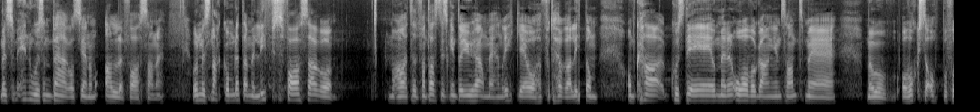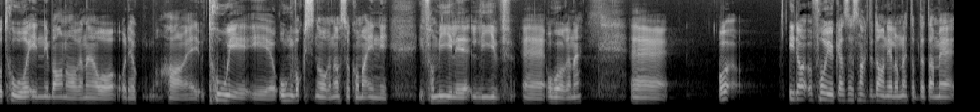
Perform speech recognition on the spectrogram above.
men som er noe som bærer oss gjennom alle fasene. Og Når vi snakker om dette med livsfaser og vi har hatt et fantastisk intervju her med Henrikke og har fått høre litt om, om hva, hvordan det er med den overgangen sant? Med, med å, vokse opp og få troa inn i barneårene og, og, det å ha tro i, i ung voksenårene og så komme inn i, i familielivårene. Eh, og i dag, forrige uke så snakket Daniel om nettopp dette med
